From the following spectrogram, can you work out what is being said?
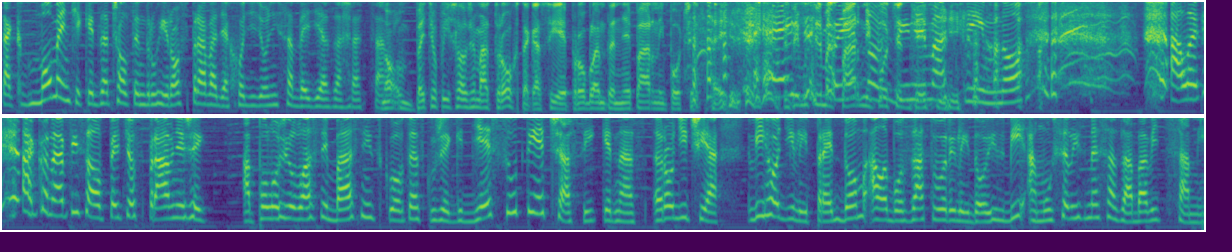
tak v momente, keď začal ten druhý rozprávať a chodiť, oni sa vedia zahrať sami. No, Peťo písal, že má troch, tak asi je problém ten nepárny počet. Hej? Hej, Ty musíš mať párny počet detí. Nemá s kým, no. Ale ako napísal Peťo správne, že a položil vlastne básnickú otázku, že kde sú tie časy, keď nás rodičia vyhodili pred dom alebo zatvorili do izby a museli sme sa zabaviť sami.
